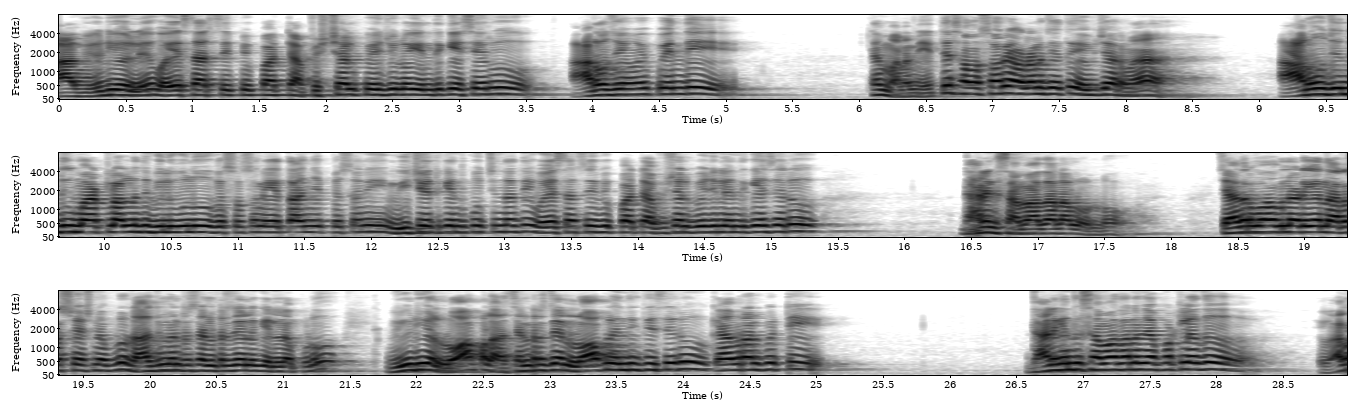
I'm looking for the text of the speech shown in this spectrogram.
ఆ వీడియోలు వైఎస్ఆర్సీపీ పార్టీ అఫీషియల్ పేజీలో ఎందుకు వేసారు ఆ రోజు ఏమైపోయింది? అంటే మనం చేస్తే సంవత్సరం ఎవడన్నా చేస్తే వ్యభిచారమా? ఆ రోజు ఎందుకు మాట్లాడలేదు విలువలు విశ్వసనీయత అని చెప్పేసి అని మీ చేతికి ఎందుకు వచ్చింది అది? వైఎస్ఆర్సీపీ పార్టీ అఫీషియల్ పేజీలో ఎందుకు వేశారు? దానికి సమాధానాలు ఉండవు. చంద్రబాబు నాయుడు గారిని అరెస్ట్ చేసినప్పుడు రాజమండ్రి సెంటర్ జైలుకి వెళ్ళినప్పుడు వీడియో లోపల సెంటర్ జైలు లోపల ఎందుకు తీశారు? కెమెరాలు పెట్టి. దానికి ఎందుకు సమాధానం చెప్పట్లేదు? ఇవాళ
